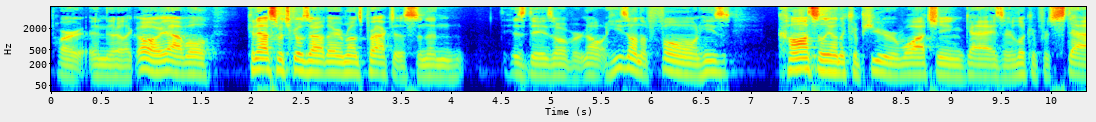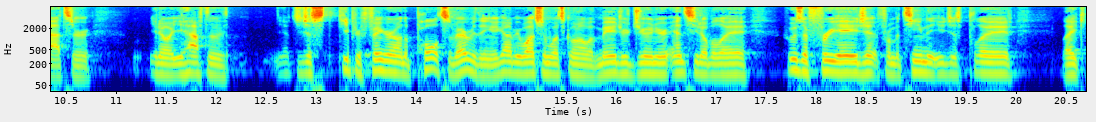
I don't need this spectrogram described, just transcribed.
part. And they're like, oh yeah, well, Kinasewich goes out there and runs practice, and then his day's over. No, he's on the phone. He's constantly on the computer watching guys or looking for stats, or you know, you have to you have to just keep your finger on the pulse of everything. You got to be watching what's going on with major, junior, NCAA. Who's a free agent from a team that you just played? Like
